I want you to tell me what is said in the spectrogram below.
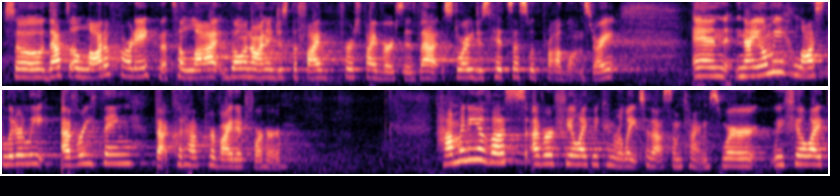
So that's a lot of heartache. That's a lot going on in just the five, first five verses. That story just hits us with problems, right? And Naomi lost literally everything that could have provided for her. How many of us ever feel like we can relate to that sometimes, where we feel like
